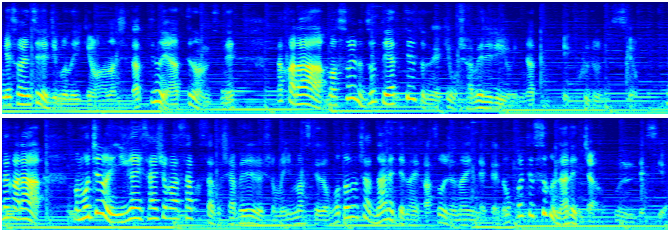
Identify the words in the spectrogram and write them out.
で、それについて自分の意見を話してたっていうのをやってたんですね。だから、まあそういうのずっとやってるとね、結構喋れるようになってくるんですよ。だから、まあ、もちろん意外最初からサクサク喋れる人もいますけど、ほとんど人は慣れてないからそうじゃないんだけど、こうやってすぐ慣れちゃうんですよ。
